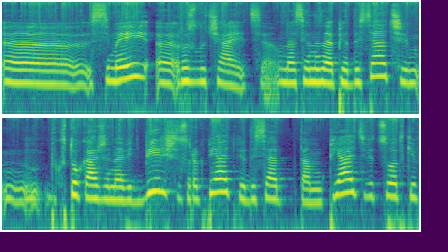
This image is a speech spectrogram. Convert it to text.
е, сімей е, розлучається. У нас, я не знаю, 50 чи хто каже навіть більше, 45, 55 відсотків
